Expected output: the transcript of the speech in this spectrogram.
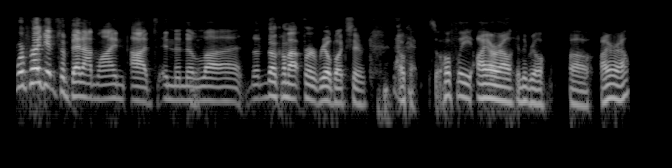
we're probably getting some bet online odds, and then they'll uh they'll, come out for a real book soon. okay. So hopefully, IRL in the real uh IRL,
